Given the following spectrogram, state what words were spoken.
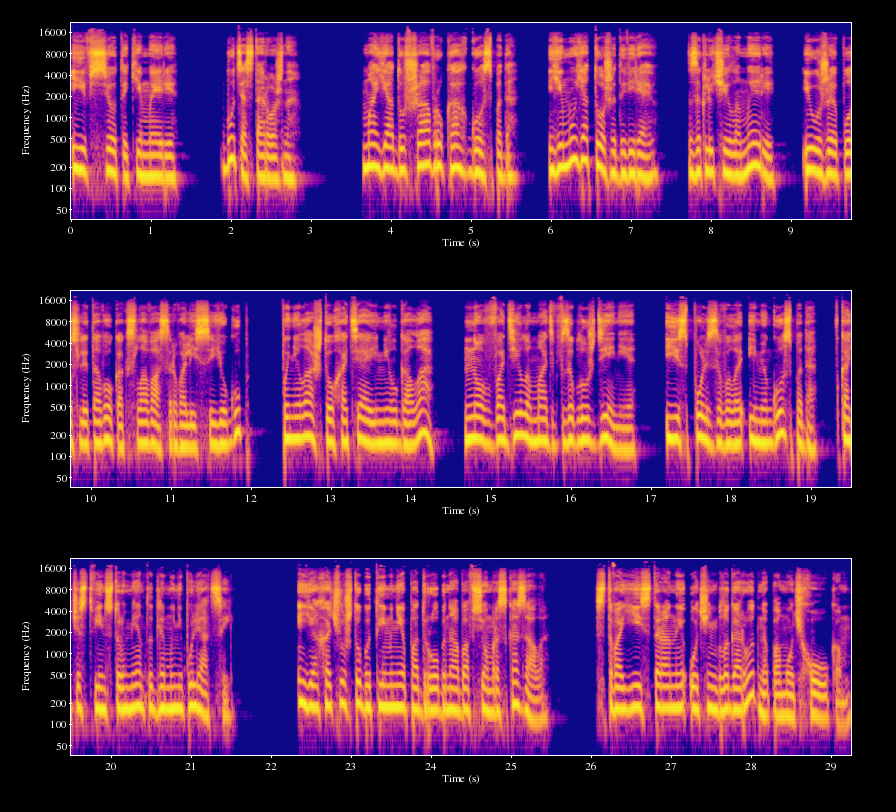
И все-таки, Мэри, будь осторожна. Моя душа в руках Господа. Ему я тоже доверяю, заключила Мэри, и уже после того, как слова сорвались с ее губ, поняла, что хотя и не лгала, но вводила мать в заблуждение и использовала имя Господа в качестве инструмента для манипуляций. «Я хочу, чтобы ты мне подробно обо всем рассказала. С твоей стороны очень благородно помочь Хоукам.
